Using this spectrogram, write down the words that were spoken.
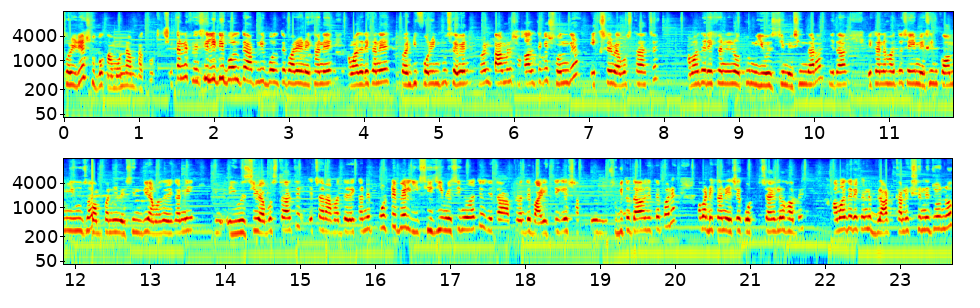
শরীরে শুভকামনা আমরা করছি। এখানে ফেসিলিটি বলতে আপনি বলতে পারেন এখানে আমাদের এখানে টোয়েন্টি ফোর ইন্টু সেভেন মানে তার মানে সকাল থেকে সন্ধে এক্স ব্যবস্থা আছে। আমাদের এখানে নতুন ইউএসজি মেশিন দ্বারা, যেটা এখানে হয়তো সেই মেশিন কম ইউজ হয় কোম্পানির মেশিন দিয়ে আমাদের এখানে ইউএসজি ব্যবস্থা আছে। এছাড়া আমাদের এখানে পোর্টেবল ইসিজি মেশিনও আছে, যেটা আপনাদের বাড়ি থেকে সাপ- সুবিধা দেওয়া যেতে পারে। আবার এখানে এসে করতে চাইলেও হবে। আমাদের এখানে ব্লাড কালেকশনের জন্য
